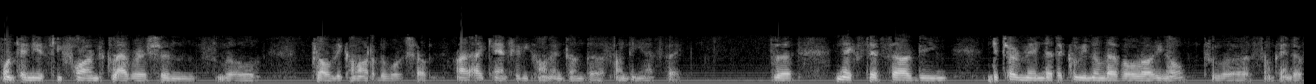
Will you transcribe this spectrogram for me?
spontaneously formed collaborations will probably come out of the workshop. I, I can't really comment on the funding aspect. The next steps are being determined at a communal level or, you know, through uh, some kind of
